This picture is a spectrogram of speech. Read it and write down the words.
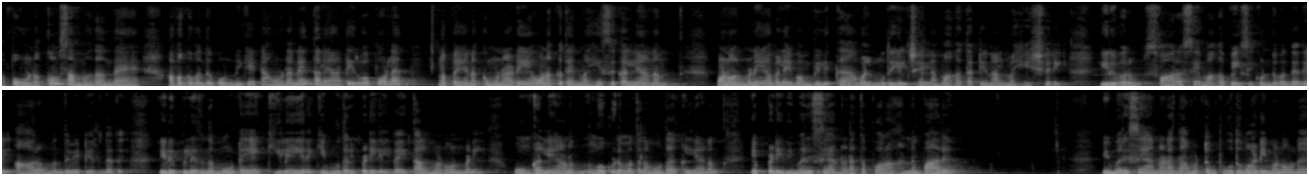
அப்போ உனக்கும் சம்மதம் தான். அவங்க வந்து பொண்ணு கேட்டால் உடனே தலையாட்டிடுவ போல. அப்போ எனக்கு முன்னாடியே உனக்கு தான் மகேஷ் கல்யாணம். மனோன்மணி அவளை வம்பிழுக்க அவள் முதுகில் செல்லமாக தட்டினாள் மகேஸ்வரி. இருவரும் சுவாரஸ்யமாக பேசி கொண்டு வந்ததில் ஆர்வம் வந்துவிட்டிருந்தது இடுப்பில் இருந்த மூட்டையை கீழே இறக்கி முதல் படியில் வைத்தாள் மனோன்மணி. உன் கல்யாணம் உங்கள் குடும்பத்தில் முதல் கல்யாணம். எப்படி விமரிசையாக நடத்த போகிறாங்கன்னு பாரு. விமரிசையாக நடந்தால் மட்டும் போதுமாடி மனோன்னு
